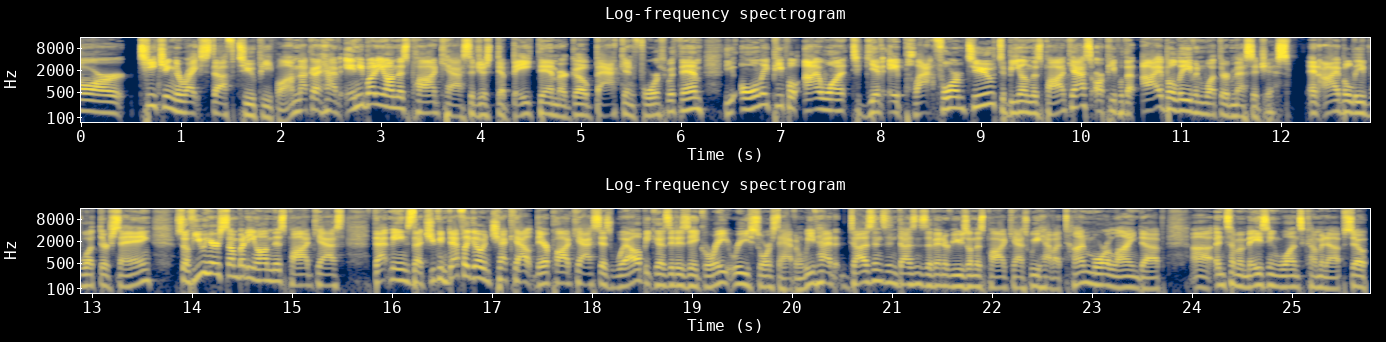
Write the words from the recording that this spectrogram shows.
are teaching the right stuff to people. I'm not going to have anybody on this podcast to just debate them or go back and forth with them. The only people I want to give a platform to to be on this podcast are people that I believe in what their message is and I believe what they're saying. So if you hear somebody on this podcast, that means that you can definitely go and check out their podcast as well because it is a great resource to have. And we've had dozens and dozens of interviews on this podcast. We have a ton more lined up uh, and some amazing ones coming up. So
